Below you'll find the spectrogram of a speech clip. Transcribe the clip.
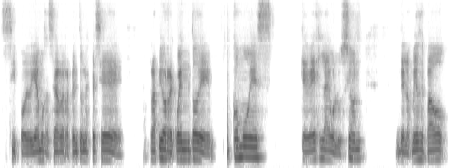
si podríamos hacer de repente una especie de rápido recuento de cómo es que ves la evolución de los medios de pago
